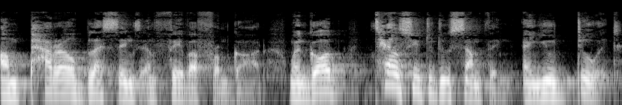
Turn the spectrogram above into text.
unparalleled blessings and favor from God. When God tells you to do something and you do it,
